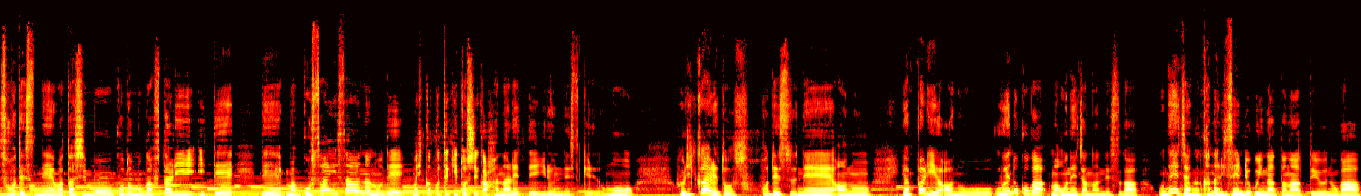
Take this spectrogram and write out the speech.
そうですね。私も子供が2人いてで、まあ、5歳差なので、まあ、比較的年が離れているんですけれども振り返るとそうですね。あのやっぱりあの上の子が、まあ、お姉ちゃんなんですがお姉ちゃんがかなり戦力になったなっていうのが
